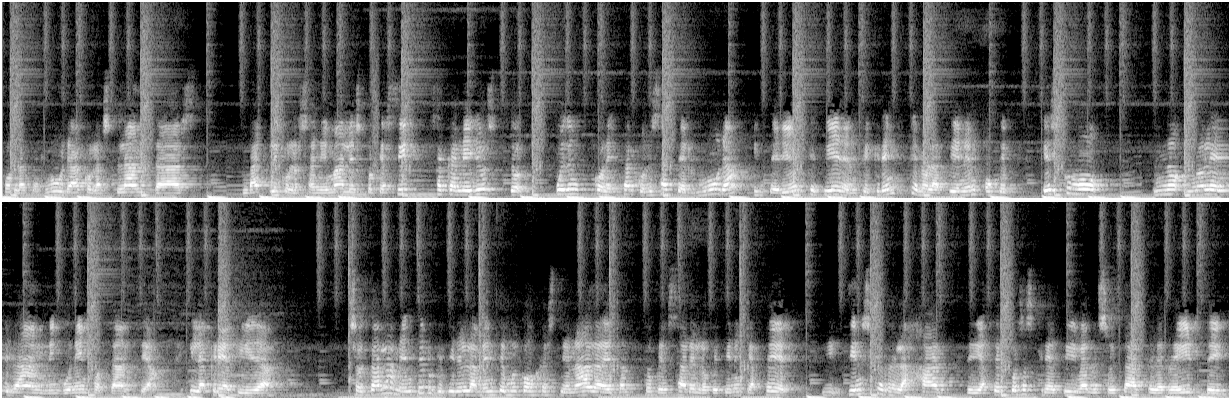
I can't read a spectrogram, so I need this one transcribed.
por la ternura, con las plantas, ¿vale? con los animales, porque así sacan ellos, pueden conectar con esa ternura interior que tienen, que creen que no la tienen o que es como no, no le dan ninguna importancia. Y la creatividad. Soltar la mente porque tienen la mente muy congestionada de tanto pensar en lo que tienen que hacer. Y tienes que relajarte y hacer cosas creativas, de soltarte, de reírte,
